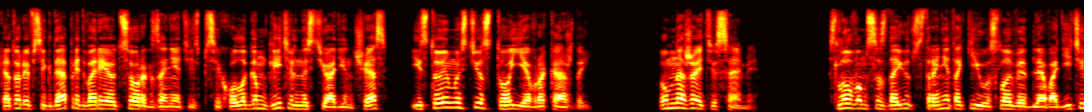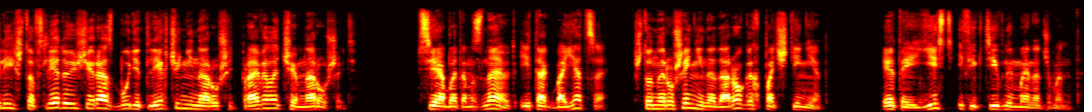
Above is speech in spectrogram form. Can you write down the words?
которые всегда предваряют 40 занятий с психологом длительностью 1 час и стоимостью 100 евро каждый. Умножайте сами. Словом, создают в стране такие условия для водителей, что в следующий раз будет легче не нарушить правила, чем нарушить. Все об этом знают и так боятся, что нарушений на дорогах почти нет. Это и есть эффективный менеджмент.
